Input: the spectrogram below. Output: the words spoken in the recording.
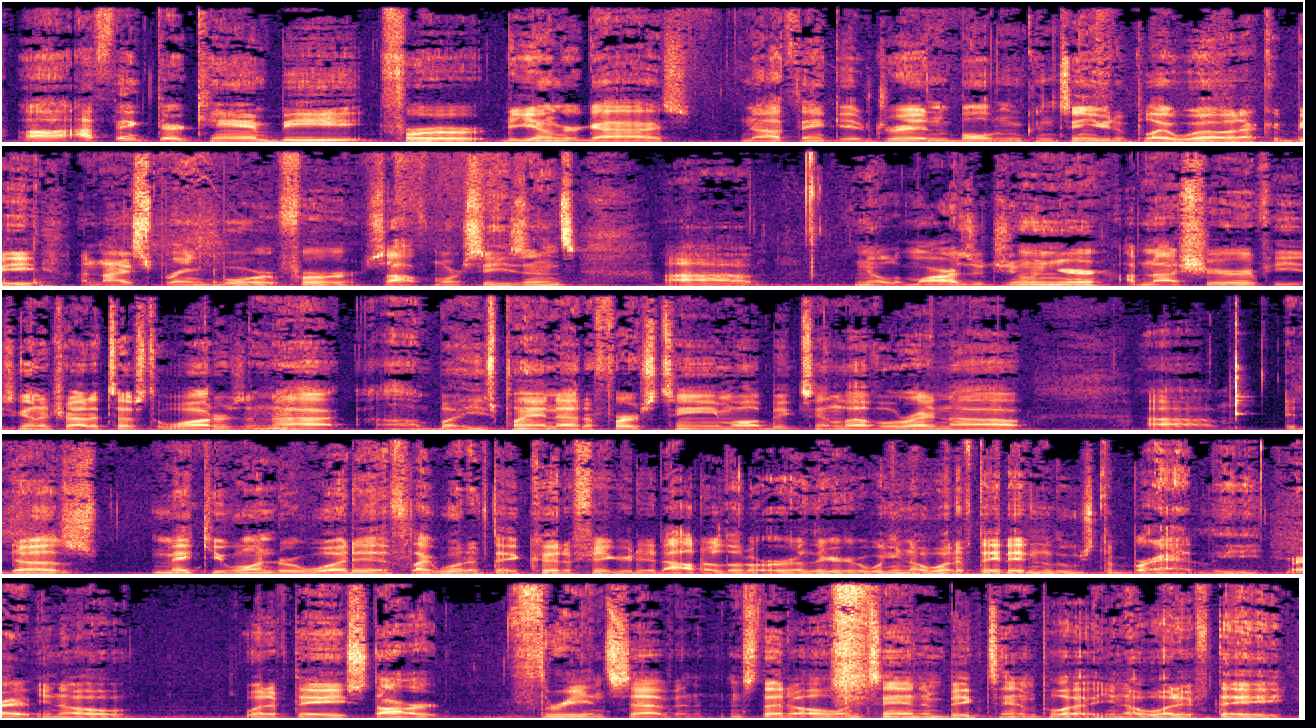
Uh, I think there can be for the younger guys. You know, I think if Dread and Bolton continue to play well, that could be a nice springboard for sophomore seasons. Uh, you know, Lamar's a junior. I'm not sure if he's going to try to test the waters or mm not, um, but he's playing at a first team All Big Ten level right now. Um, it does make you wonder what if, like, what if they could have figured it out a little earlier? You know, what if they didn't lose to Bradley? Right. You know, what if they start three and seven instead of zero oh and ten in Big Ten play? You know, what if they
